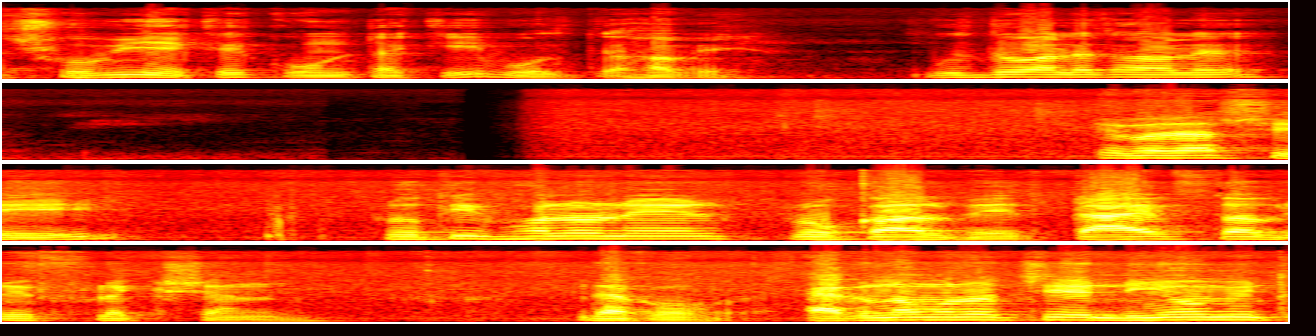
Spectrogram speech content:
ছবি এঁকে কোনটা কি বলতে হবে। বুঝতে পারলে তাহলে? এবার আসি প্রতিফলনের প্রকারভেদ টাইপস অফ রিফ্লেকশন দেখো, এক নম্বর হচ্ছে নিয়মিত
